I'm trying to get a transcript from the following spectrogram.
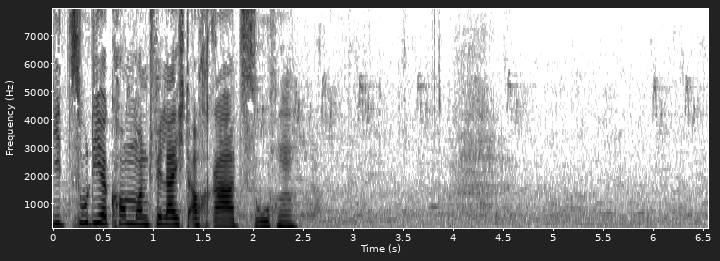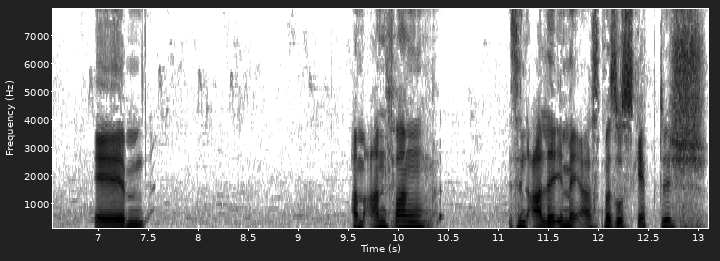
die zu dir kommen und vielleicht auch Rat suchen? Ähm, am Anfang sind alle immer erstmal so skeptisch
